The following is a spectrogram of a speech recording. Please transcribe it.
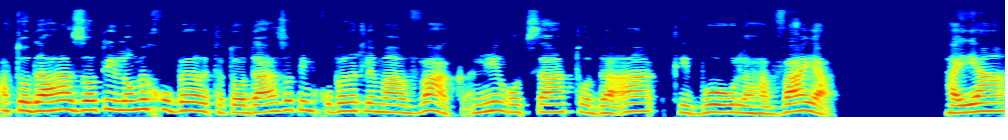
התודעה הזאת היא לא מחוברת, התודעה הזאת היא מחוברת למאבק. אני רוצה תודעה, חיבור להוויה. היה,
